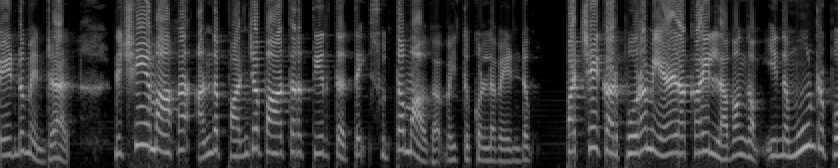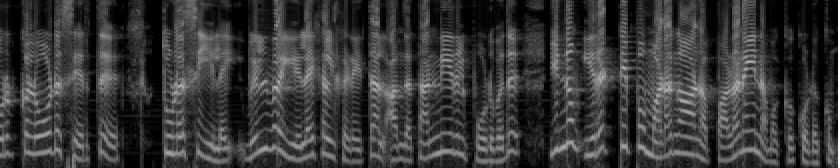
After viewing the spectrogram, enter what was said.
வேண்டும் என்றால் நிச்சயமாக அந்த பஞ்சபாத்திர தீர்த்தத்தை சுத்தமாக வைத்துக்கொள்ள வேண்டும். பச்சை கற்பூரம் ஏலக்காய் லவங்கம் இந்த மூன்று பொருட்களோடு சேர்த்து துளசி இலை வில்வ இலைகள் கிடைத்தால் அந்த தண்ணீரில் போடுவது இன்னும் இரட்டிப்பு மடங்கான பலனை நமக்கு கொடுக்கும்.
